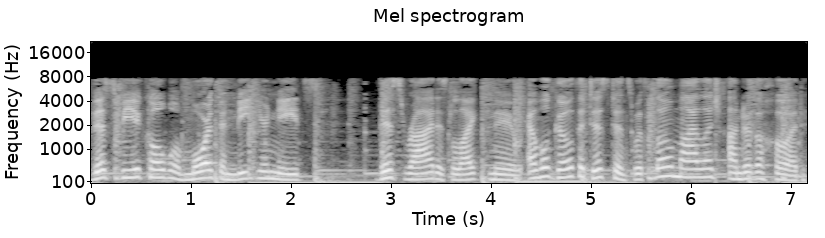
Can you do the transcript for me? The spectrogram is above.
This vehicle will more than meet your needs. This ride is like new and will go the distance with low mileage under the hood.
